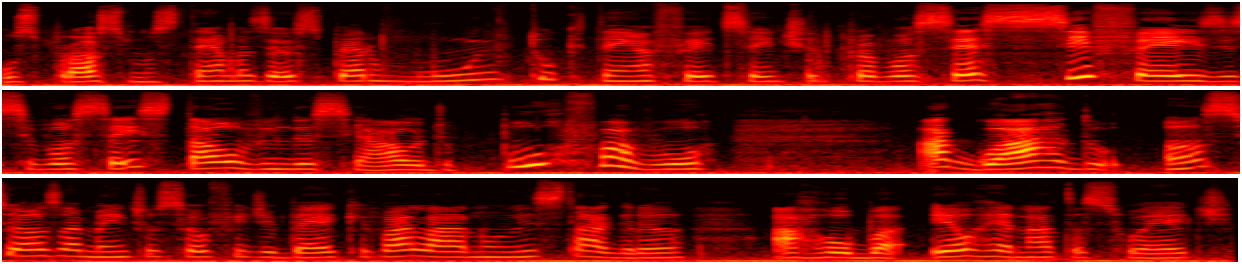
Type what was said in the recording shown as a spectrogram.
os próximos temas. Eu espero muito que tenha feito sentido para você. Se fez e se você está ouvindo esse áudio, por favor, aguardo ansiosamente o seu feedback. Vai lá no Instagram, arroba eurenatasuete.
